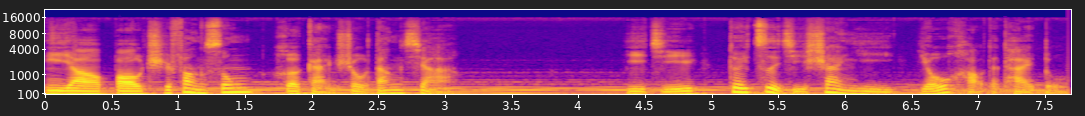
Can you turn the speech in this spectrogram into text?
你要保持放松和感受当下，以及对自己善意友好的态度。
